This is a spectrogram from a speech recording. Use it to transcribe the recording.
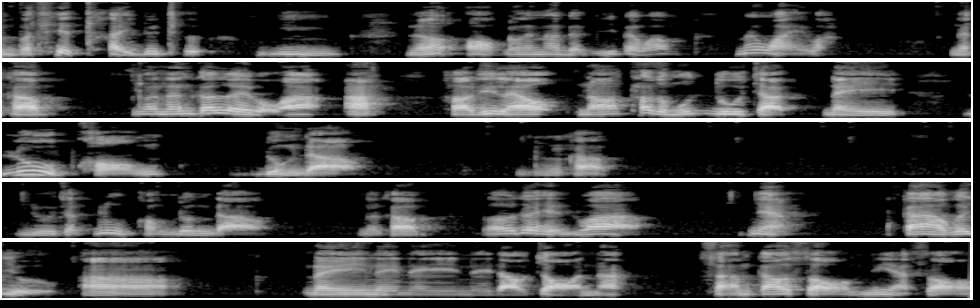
นประเทศไทยด้วยเถอะอืมเนาะออกอะไรมาแบบนี้แบบว่าไม่ไหวว่ะนะครับวันนั้นก็เลยบอกว่าอะคราวที่แล้วเนาะถ้าสมมุติดูจากในรูปของ ดวงดาวนะครับ ดูจากรูปของดวงดาวนะครับ เราจะเห็นว่าเนี่ยเก้าก็อยู่อ่าในในในในดาวจรนะสามเก้าสองเนี่ยสอง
